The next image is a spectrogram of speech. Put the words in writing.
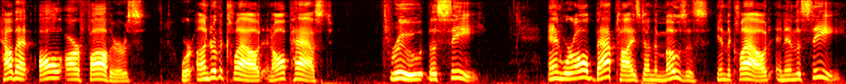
how that all our fathers were under the cloud and all passed through the sea, and were all baptized unto Moses in the cloud and in the sea.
